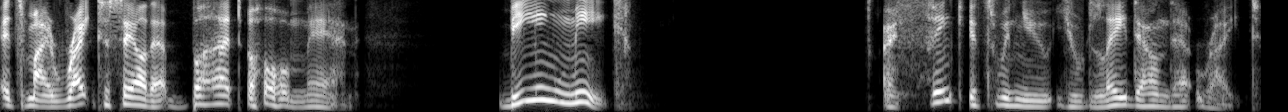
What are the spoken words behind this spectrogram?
it's my right to say all that. But oh man, being meek, I think it's when you you lay down that right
